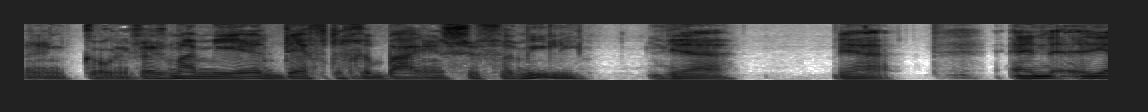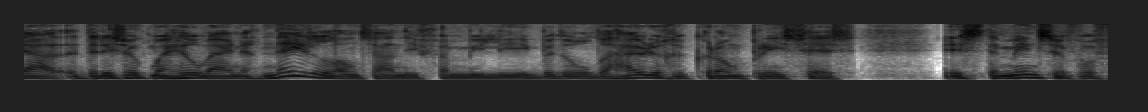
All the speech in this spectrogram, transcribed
een koningshuis, maar meer een deftige Barense familie. Ja, ja. En ja, er is ook maar heel weinig Nederlands aan die familie. Ik bedoel, de huidige kroonprinses is tenminste voor 50%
